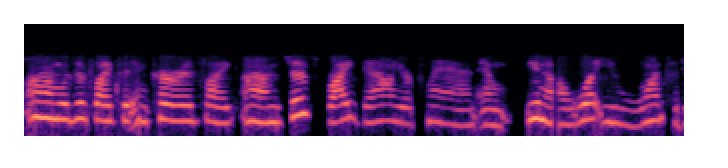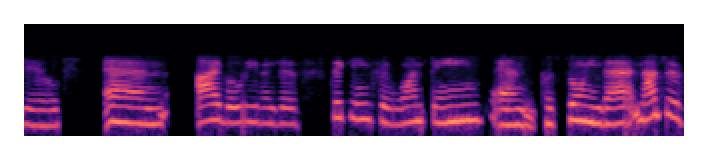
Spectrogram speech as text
um would just like to encourage like um just write down your plan and you know what you want to do. And I believe in just sticking to one thing and pursuing that, not just,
